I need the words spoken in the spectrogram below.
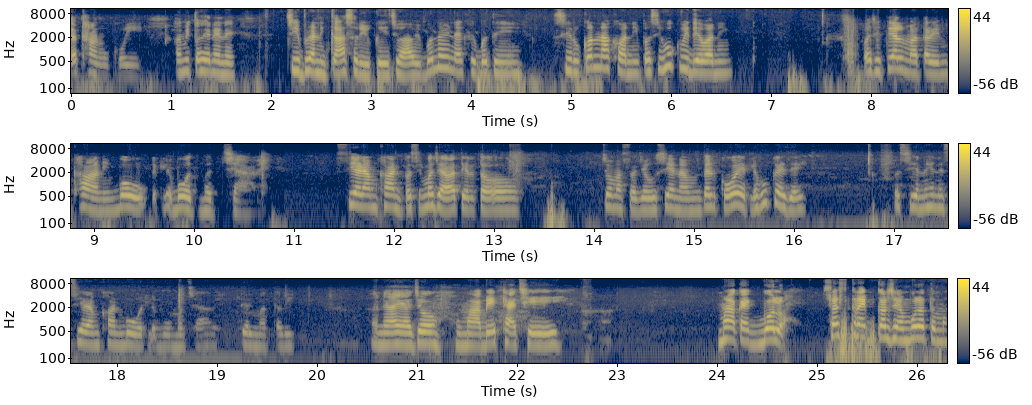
અથાણું કહો એ અમે તો એને એને ચીભડાની કાસરિયું કહીજો આવી બનાવી નાખી બધી. શીરું કરી નાખવાની, પછી હૂકવી દેવાની. પછી તેલમાં તળીને ખાવાની બહુ, એટલે બહુ જ મજા આવે. શિયાળામાં ખાવાની પછી મજા આવે. અત્યારે તો ચોમાસા જેવું છે ને, આમ તડકો હોય એટલે હુકાઈ જાય. પછી એને એને શિયાળામાં ખાવાની બહુ, એટલે બહુ મજા આવે, તેલમાં તળી અને અહીંયા જો માં બેઠા છે. માં કંઈક બોલો. સબસ્ક્રાઈબ કરજો એમ બોલો તમે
